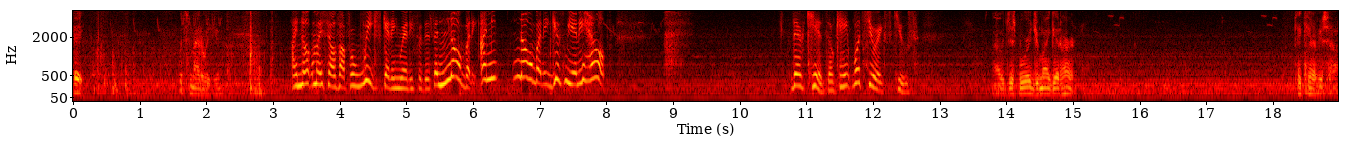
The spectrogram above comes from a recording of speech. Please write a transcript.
Hey, what's the matter with you? I knocked myself out for weeks getting ready for this, and nobody, I mean, nobody gives me any help. They're kids, okay? What's your excuse? I was just worried you might get hurt. Take care of yourself,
